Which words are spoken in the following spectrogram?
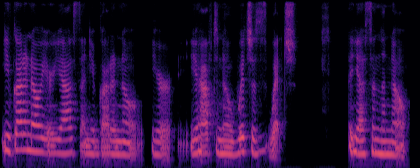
you've got to know your yes and you've got to know your you have to know which is which the yes and the no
